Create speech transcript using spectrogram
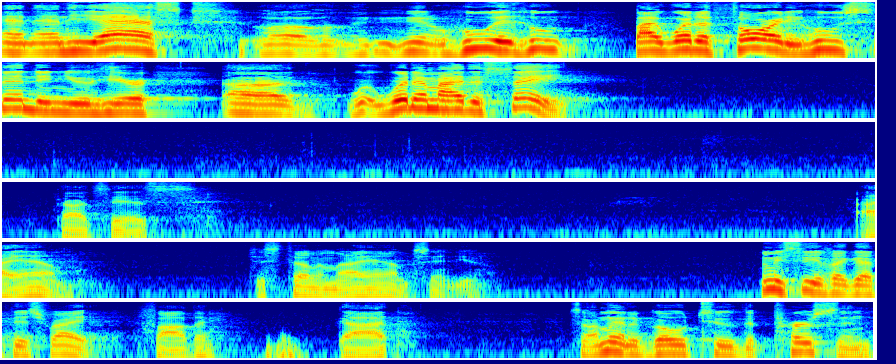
and, and he asks, uh, you know, who is, who, by what authority, who's sending you here, uh, what, what am I to say? God says, I am. Just tell him I am sent you. Let me see if I got this right, Father, God. So I'm going to go to the person.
